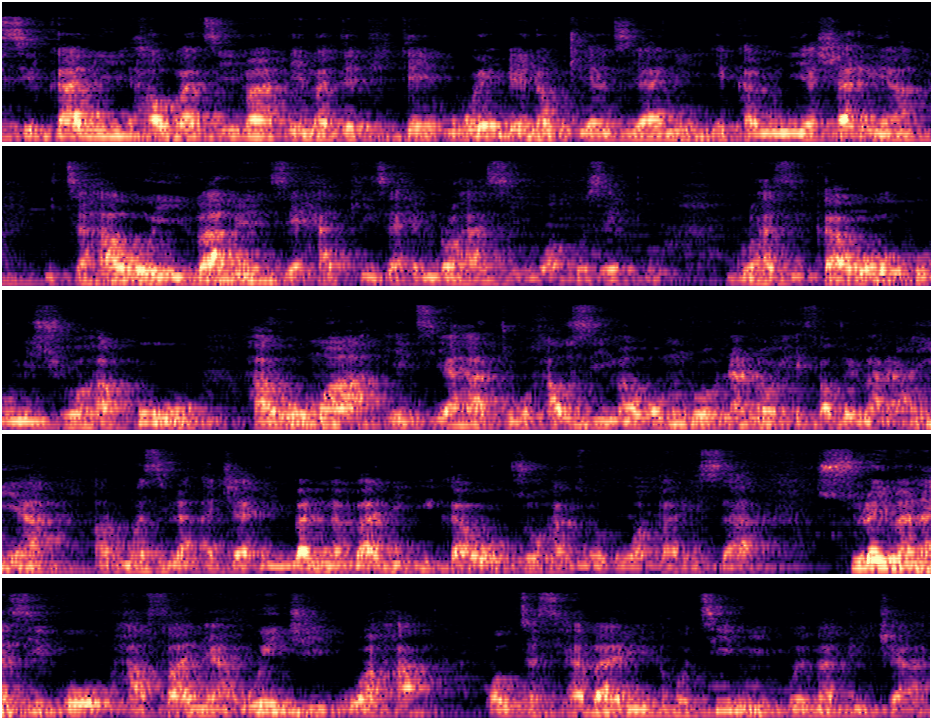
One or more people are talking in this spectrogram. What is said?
serikali haubazima ni madepite uende na utianziani ekanuni kanuni ya sharia itahawo ivame ze haki za hemrohazi wa kozepu. Mrohazi kawo hurumishiho hakuu haruma etia hatu hauzima wa mro nano hifadhi maraia haruma zila ajali. Mbali na mbali ikawo zohanzo wa parisa. Suleiman Aziko hafanya winji wa, ha, wa utasi habari hotini mwe mapicha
